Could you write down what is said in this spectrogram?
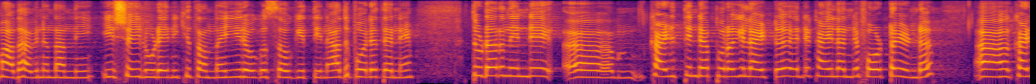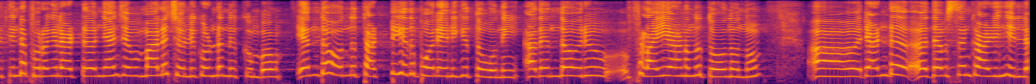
മാതാവിന് നന്ദി. ഈശോയിലൂടെ എനിക്ക് തന്ന ഈ രോഗസൗഖ്യത്തിന്. അതുപോലെ തന്നെ തുടർന്ന് എന്റെ കഴുത്തിന്റെ പുറകിലായിട്ട് എന്റെ കയ്യിൽ എന്റെ ഫോട്ടോയുണ്ട്. കഴുത്തിന്റെ പുറകിലായിട്ട് ഞാൻ ജപമാല ചൊല്ലിക്കൊണ്ട് നിൽക്കുമ്പോൾ എന്തോ ഒന്ന് തട്ടിയതുപോലെ എനിക്ക് തോന്നി. അതെന്തോ ഒരു ഫ്ലൈ ആണെന്ന് തോന്നുന്നു. രണ്ട് ദിവസം കഴിഞ്ഞില്ല.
